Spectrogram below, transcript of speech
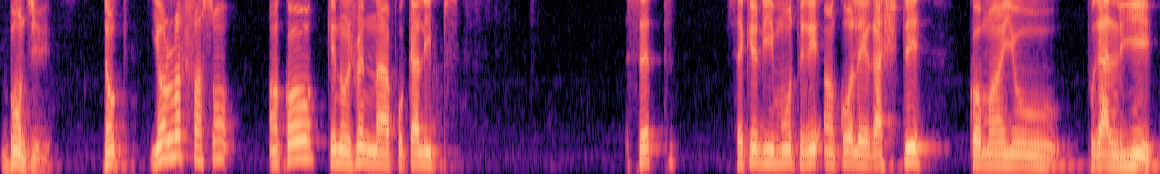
bon Dieu. Donc, il y a l'autre façon encore que nous jouons dans l'Apocalypse 7, c'est que de montrer encore les racheter comment ils prallier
